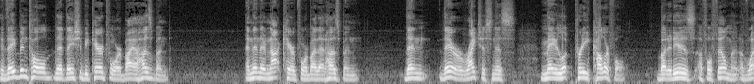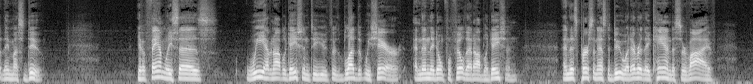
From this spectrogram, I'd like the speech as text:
if they've been told that they should be cared for by a husband, and then they're not cared for by that husband, then their righteousness may look pretty colorful but it is a fulfillment of what they must do. If a family says, We have an obligation to you through the blood that we share, and then they don't fulfill that obligation, and this person has to do whatever they can to survive,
